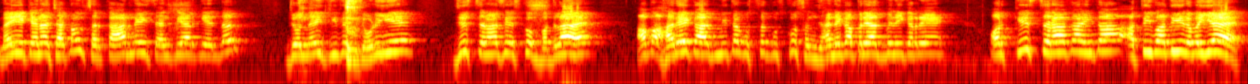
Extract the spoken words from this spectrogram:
मैं ये कहना चाहता हूँ, सरकार ने इस एनपीआर के अंदर जो नई चीज़ें जोड़ी हैं, जिस तरह से इसको बदला है, अब हर एक आदमी तक उस तक उसको समझाने का प्रयास भी नहीं कर रहे हैं। और किस तरह का इनका अतिवादी रवैया है,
